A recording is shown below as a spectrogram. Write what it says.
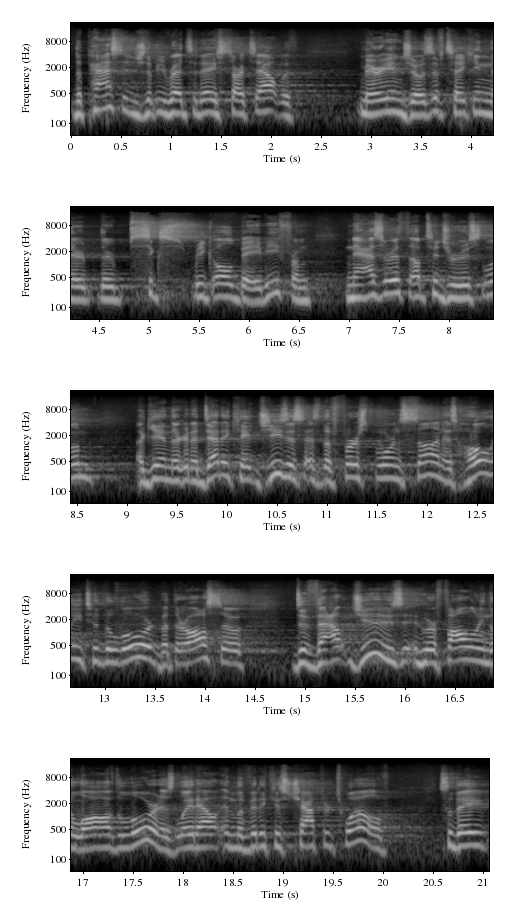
The passage that we read today starts out with Mary and Joseph taking their, their six week old baby from Nazareth up to Jerusalem. Again, they're going to dedicate Jesus as the firstborn son, as holy to the Lord, but they're also devout Jews who are following the law of the Lord as laid out in Leviticus chapter 12. So they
